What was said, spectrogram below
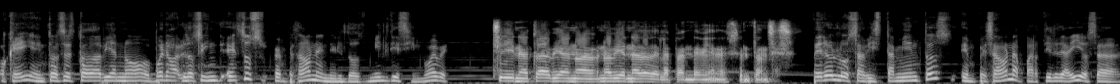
Ok, entonces todavía no. Bueno, los estos empezaron en el 2019. Sí, no, todavía no, no, había nada de la pandemia en ese entonces. Pero los avistamientos empezaron a partir de ahí, o sea,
